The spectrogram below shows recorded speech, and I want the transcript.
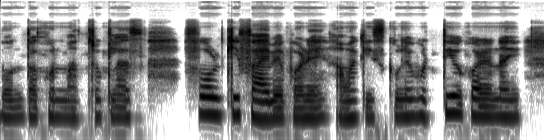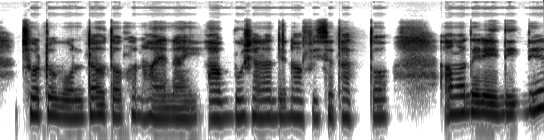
বোন তখন মাত্র ক্লাস ফোর কি ফাইভে পড়ে। আমাকে স্কুলে ভর্তিও করে নাই। ছোট বোনটাও তখন হয় নাই। আব্বু সারাদিন অফিসে থাকতো। আমাদের এই দিক দিয়ে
